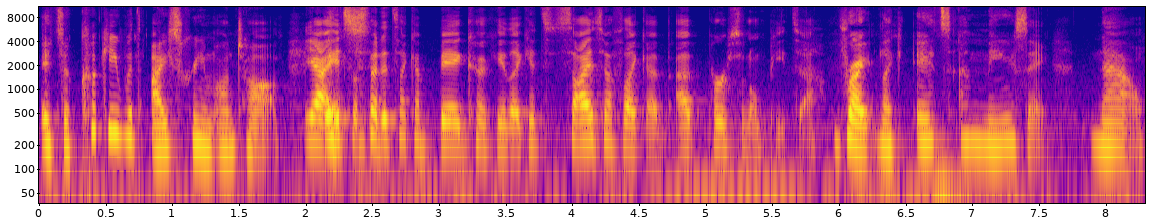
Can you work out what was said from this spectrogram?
It's a cookie with ice cream on top. Yeah, it's, but it's like a big cookie. Like it's the size of like a, a personal pizza. Right, like it's amazing. Now,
